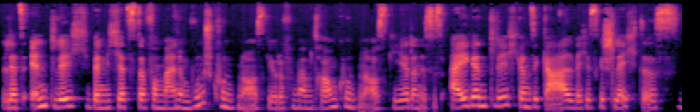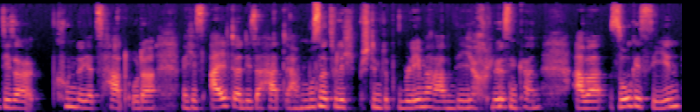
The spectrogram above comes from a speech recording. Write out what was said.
letztendlich, wenn ich jetzt da von meinem Wunschkunden ausgehe oder von meinem Traumkunden ausgehe, dann ist es eigentlich ganz egal, welches Geschlecht es dieser Kunde jetzt hat oder welches Alter dieser hat. Er muss natürlich bestimmte Probleme haben, die ich auch lösen kann. Aber so gesehen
